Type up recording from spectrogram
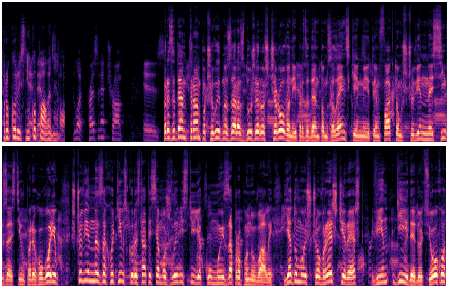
про корисні копалини. Президент Трамп, очевидно, зараз дуже розчарований президентом Зеленським і тим фактом, що він не сів за стіл переговорів, що він не захотів скористатися можливістю, яку ми запропонували. Я думаю, що врешті-решт він дійде до цього,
